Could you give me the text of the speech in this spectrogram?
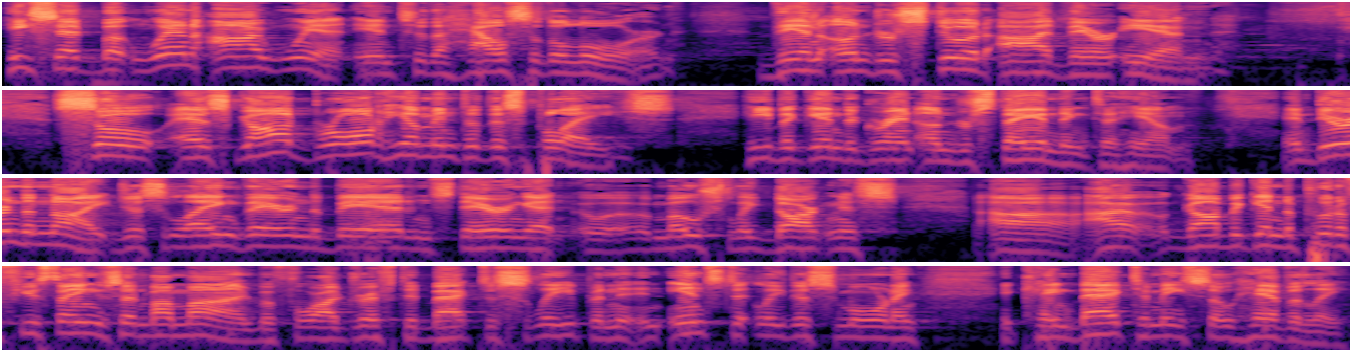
he said, But when I went into the house of the Lord, then understood I their end. So as God brought him into this place, he began to grant understanding to him. And during the night, just laying there in the bed and staring at uh, mostly darkness, Uh, I, God began to put a few things in my mind before I drifted back to sleep. And, and instantly this morning, it came back to me so heavily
